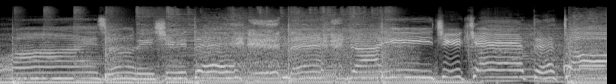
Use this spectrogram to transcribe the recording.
合図にしてね大事けってと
